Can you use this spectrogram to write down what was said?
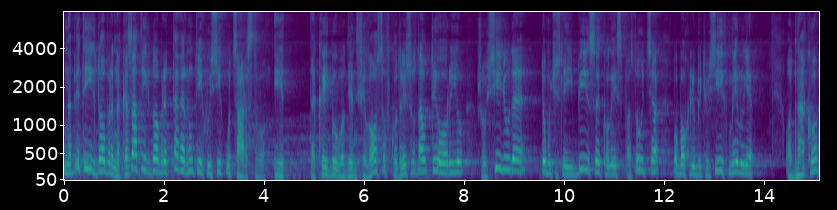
набити їх добре, наказати їх добре та вернути їх усіх у царство. І такий був один філософ, котрий создав теорію, що всі люди, в тому числі і біси, колись спасуться, бо Бог любить усіх, милує. Однако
